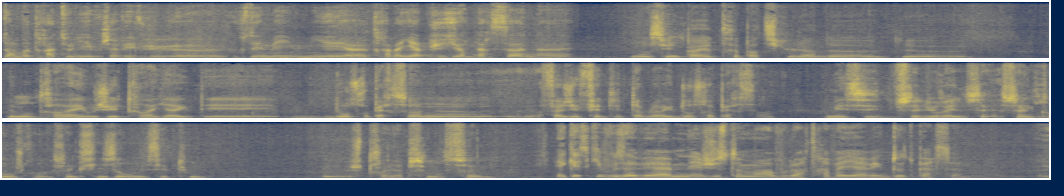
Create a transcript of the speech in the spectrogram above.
Dans votre atelier, j'avais vu que vous aimiez travailler à plusieurs personnes. C'est une période très particulière de, de mon travail où j'ai travaillé avec d'autres personnes. Euh, enfin, j'ai fait des tableaux avec d'autres personnes. Mais ça a duré 5 ans, je crois, 5-6 ans, mais c'est tout. Je travaille absolument seul. Et qu'est-ce qui vous avait amené justement à vouloir travailler avec d'autres personnes? Euh,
